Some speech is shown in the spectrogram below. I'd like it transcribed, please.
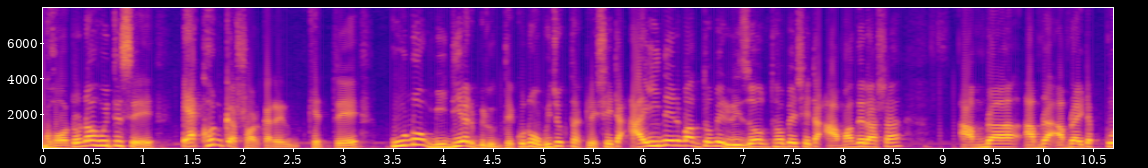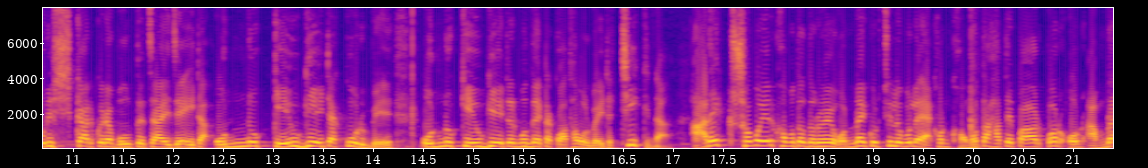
ঘটনা হইতেছে এখনকার সরকারের ক্ষেত্রে কোনো মিডিয়ার বিরুদ্ধে কোনো অভিযোগ থাকলে সেটা আইনের মাধ্যমে রিজলভ হবে, সেটা আমাদের আশা। আমরা আমরা আমরা এটা পরিষ্কার করে বলতে চাই যে এটা অন্য কেউ গিয়ে এটা করবে, অন্য কেউ গিয়ে এটার মধ্যে একটা কথা বলবে, এটা ঠিক না। আরেক সময়ের ক্ষমতা ধরে অন্যায় করছিল বলে এখন ক্ষমতা হাতে পাওয়ার পর আমরা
